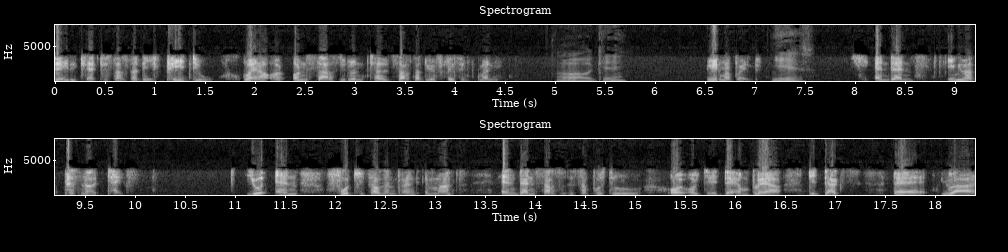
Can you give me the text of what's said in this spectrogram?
they declare to SARS that they've paid you. When on, on SARS, you don't tell SARS that you have received money. Oh, okay. You get my point? Yes. And then in your personal tax, you earn 40,000 rand a month, and then SARS is supposed to, oh, okay, the employer deducts uh, your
